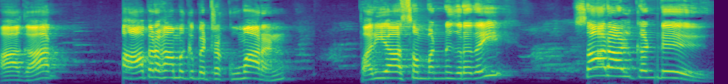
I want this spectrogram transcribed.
ஆகார் ஆபரகாமுக்கு பெற்ற குமாரன் பரியாசம் பண்ணுகிறதை சாராள் கண்டு.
